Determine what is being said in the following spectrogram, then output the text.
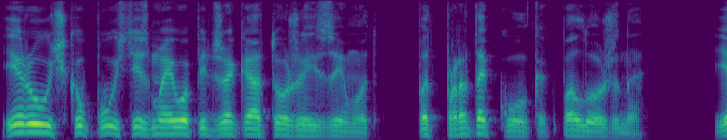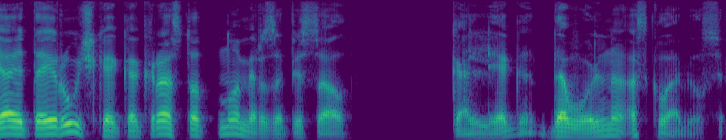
И ручку пусть из моего пиджака тоже изымут под протокол, как положено. Я этой ручкой как раз тот номер записал. Коллега довольно осклабился.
